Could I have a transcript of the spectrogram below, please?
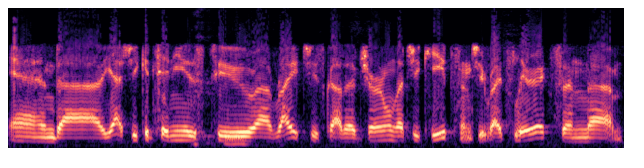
And uh, yeah, she continues to uh, write. She's got a journal that she keeps, and she writes lyrics. And um,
